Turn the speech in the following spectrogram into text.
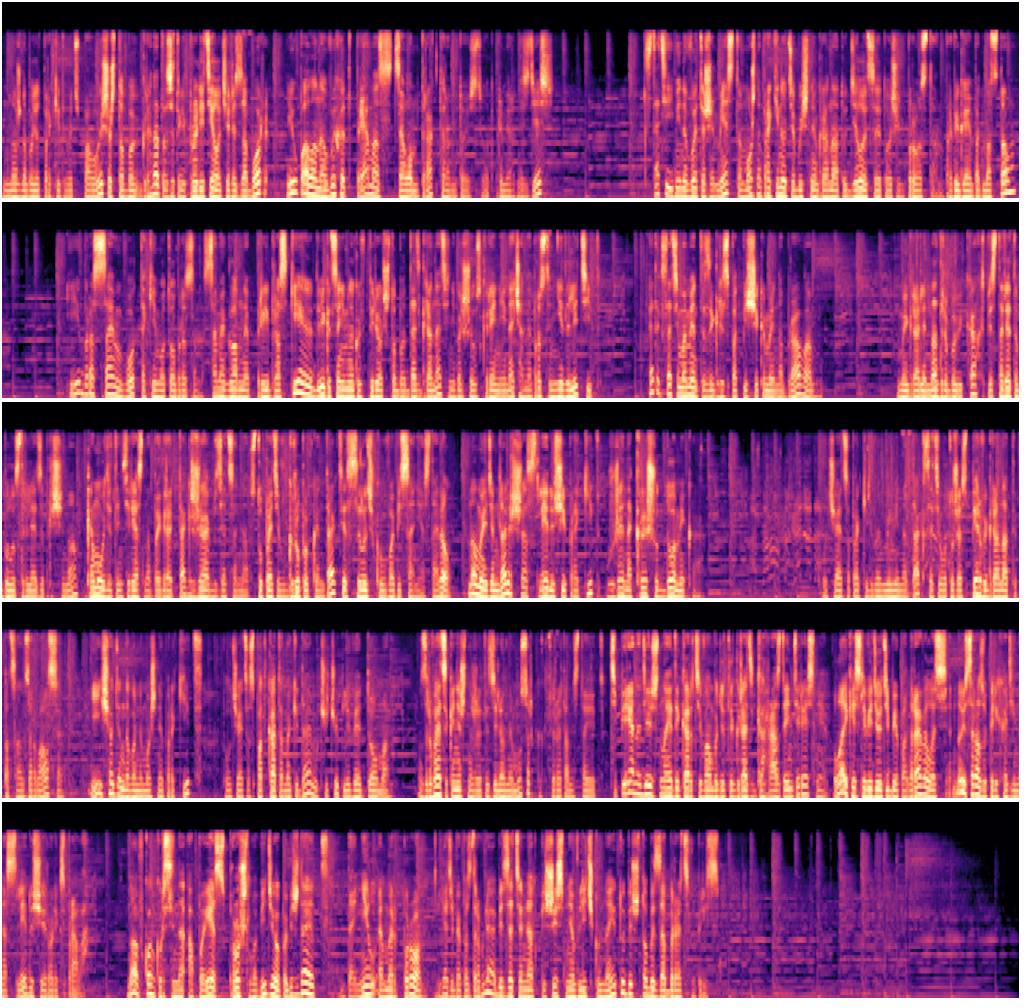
нужно будет прокидывать повыше, чтобы граната все-таки пролетела через забор и упала на выход прямо с целым трактором, то есть вот примерно здесь. Кстати, именно в это же место можно прокинуть обычную гранату, делается это очень просто. Пробегаем под мостом и бросаем вот таким вот образом. Самое главное при броске двигаться немного вперед, чтобы дать гранате небольшое ускорение, иначе она просто не долетит. Это, кстати, момент из игры с подписчиками на Браво. Мы играли на дробовиках, с пистолета было стрелять запрещено. Кому будет интересно поиграть также, обязательно вступайте в группу ВКонтакте, ссылочку в описании оставил. Но мы идем дальше, следующий прокид уже на крышу домика. Получается, прокидываем именно так. Кстати, вот уже с первой гранаты пацан взорвался. И еще один довольно мощный прокид. Получается, с подкатом мы кидаем чуть-чуть левее дома. Взрывается, конечно же, эта зеленая мусорка, которая там стоит. Теперь я надеюсь, на этой карте вам будет играть гораздо интереснее. Лайк, если видео тебе понравилось, ну и сразу переходи на следующий ролик справа. Ну а в конкурсе на АПС прошлого видео побеждает Данил MR Pro. Я тебя поздравляю, обязательно отпишись мне в личку на ютубе, чтобы забрать свой приз.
